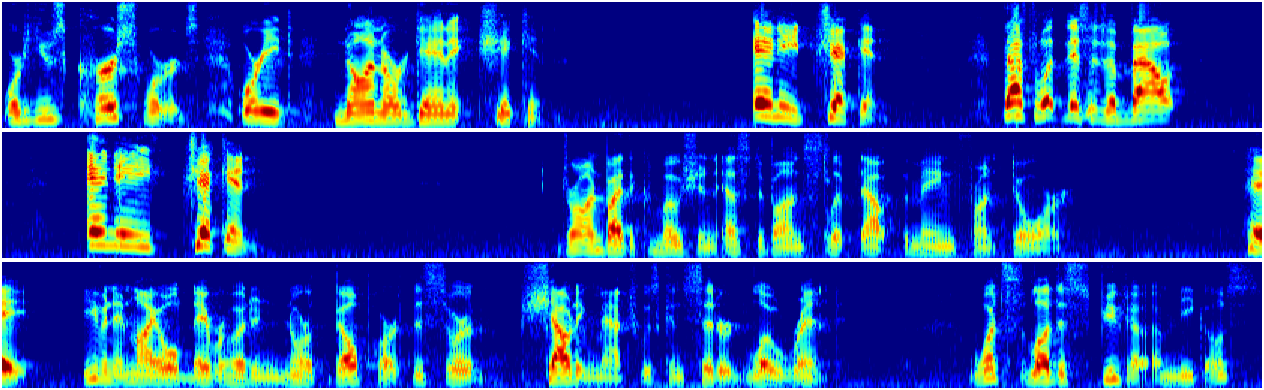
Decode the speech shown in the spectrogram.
or to use curse words or eat non organic chicken. Any chicken. That's what this is about. Any chicken. Drawn by the commotion, Esteban slipped out the main front door. Hey, even in my old neighborhood in North Belport, this sort of shouting match was considered low rent. What's la disputa, amigos?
